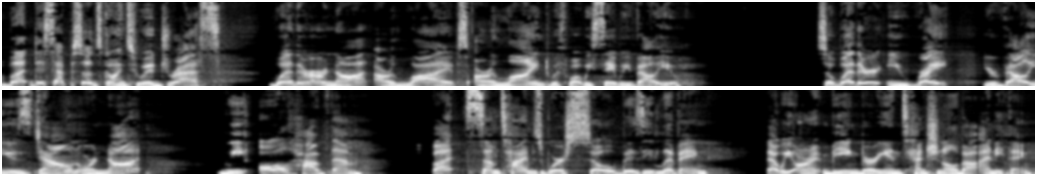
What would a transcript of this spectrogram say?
but this episode is going to address whether or not our lives are aligned with what we say we value. So whether you write your values down or not, we all have them. But sometimes we're so busy living that we aren't being very intentional about anything.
